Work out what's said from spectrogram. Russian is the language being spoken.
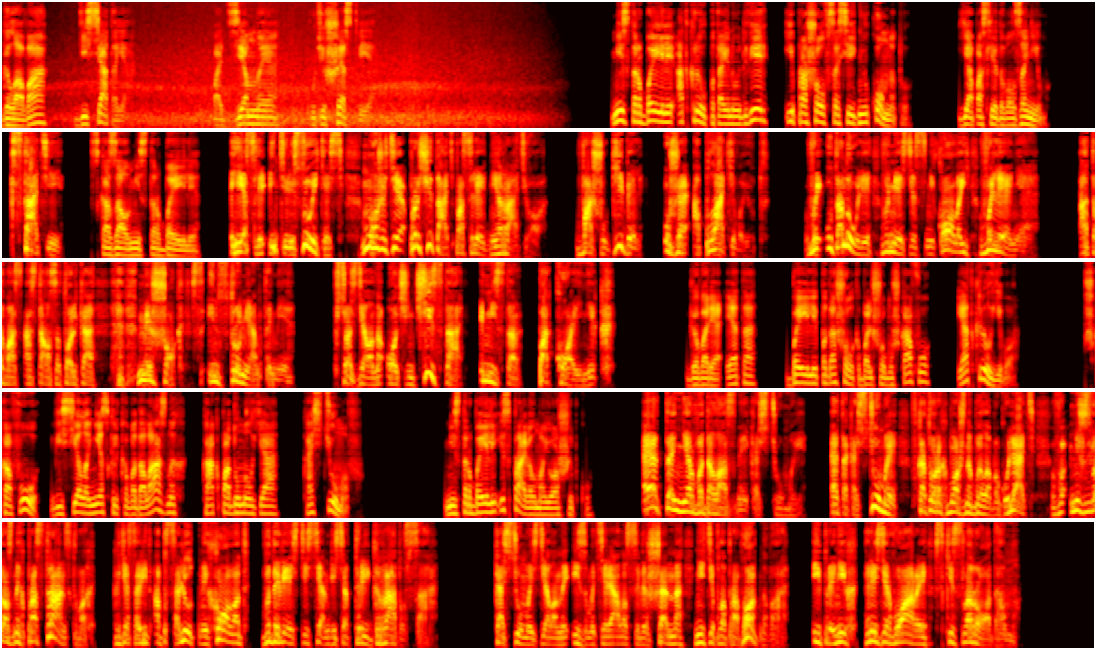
Глава десятая. Подземное путешествие. Мистер Бейли открыл потайную дверь и прошел в соседнюю комнату. Я последовал за ним. «Кстати», — сказал мистер Бейли, «если интересуетесь, можете прочитать последнее радио. Вашу гибель уже оплакивают. Вы утонули вместе с Николой в Лене. От вас остался только мешок с инструментами. Все сделано очень чисто, мистер покойник. Говоря это, Бейли подошел к большому шкафу и открыл его. В шкафу висело несколько водолазных, как подумал я, костюмов. Мистер Бейли исправил мою ошибку. Это не водолазные костюмы. Это костюмы, в которых можно было бы гулять в межзвездных пространствах, где царит абсолютный холод в 273 градуса. Костюмы сделаны из материала совершенно нетеплопроводного, и при них резервуары с кислородом.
